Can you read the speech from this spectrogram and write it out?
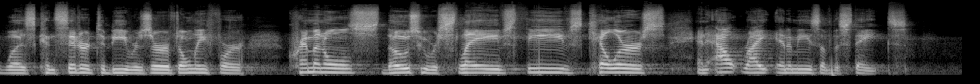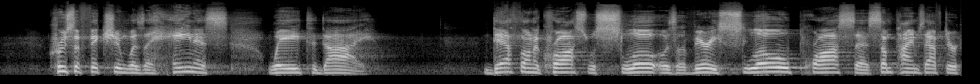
was considered to be reserved only for criminals, those who were slaves, thieves, killers, and outright enemies of the state. Crucifixion was a heinous way to die. Death on a cross was slow, it was a very slow process, sometimes after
